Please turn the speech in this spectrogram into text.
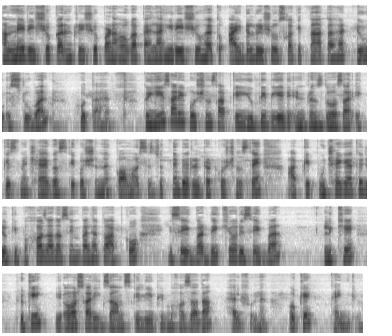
हमने रेशियो करंट रेशियो पढ़ा होगा, पहला ही रेशियो है तो आइडल रेशियो उसका कितना आता है? टू इस टू वन होता है। तो ये सारे क्वेश्चंस आपके यूपी बी एड एंट्रेंस 2021 में 6 अगस्त के क्वेश्चन में कॉमर्स से जितने भी रिलेटेड क्वेश्चंस थे, आपके पूछे गए थे, जो कि बहुत ज़्यादा सिंपल है तो आपको इसे एक बार देखिए और इसे एक बार लिखिए, क्योंकि ये और सारी एग्ज़ाम्स के लिए भी बहुत ज़्यादा हेल्पफुल है। ओके थैंक यू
